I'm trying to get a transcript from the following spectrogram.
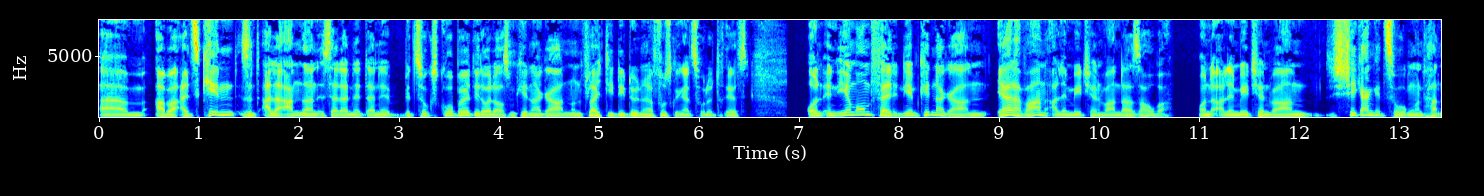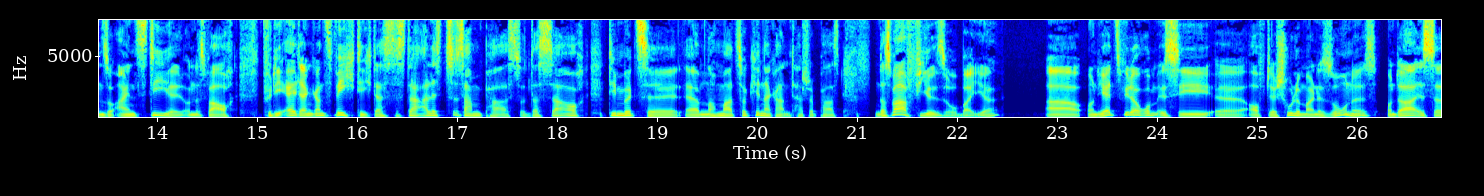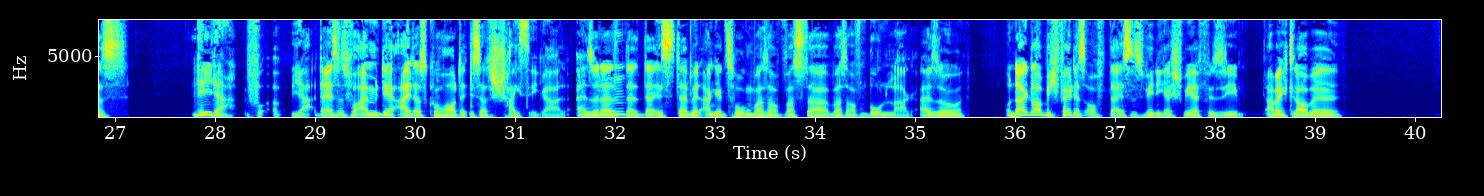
Ähm, aber als Kind sind alle anderen, ist ja deine, deine Bezugsgruppe, die Leute aus dem Kindergarten und vielleicht die, die du in der Fußgängerzone triffst. Und in ihrem Umfeld, in ihrem Kindergarten, ja, da waren alle Mädchen, waren da sauber. Und alle Mädchen waren schick angezogen und hatten so einen Stil. Und es war auch für die Eltern ganz wichtig, dass es da alles zusammenpasst und dass da auch die Mütze ähm, nochmal zur Kindergartentasche passt. Und das war viel so bei ihr. Äh, und jetzt wiederum ist sie äh, auf der Schule meines Sohnes und da ist das Wilder. ja, da ist es vor allem in der Alterskohorte ist das scheißegal. Also da, da, da ist, da wird angezogen, was auf was da, was auf dem Boden lag. Also und da glaube ich fällt es auch, da ist es weniger schwer für sie. Aber ich glaube,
